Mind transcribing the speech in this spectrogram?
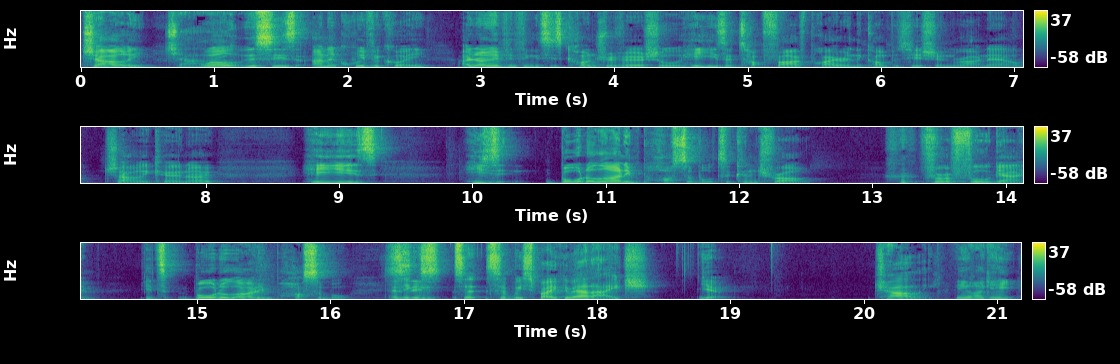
Charlie. Charlie. Well, this is unequivocally, I don't even think this is controversial. He is a top five player in the competition right now, Charlie Curnow. He is, he's borderline impossible to control. for a full game. It's borderline impossible. As Six, in, so, so we spoke about H, yeah. Charlie. He like he.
